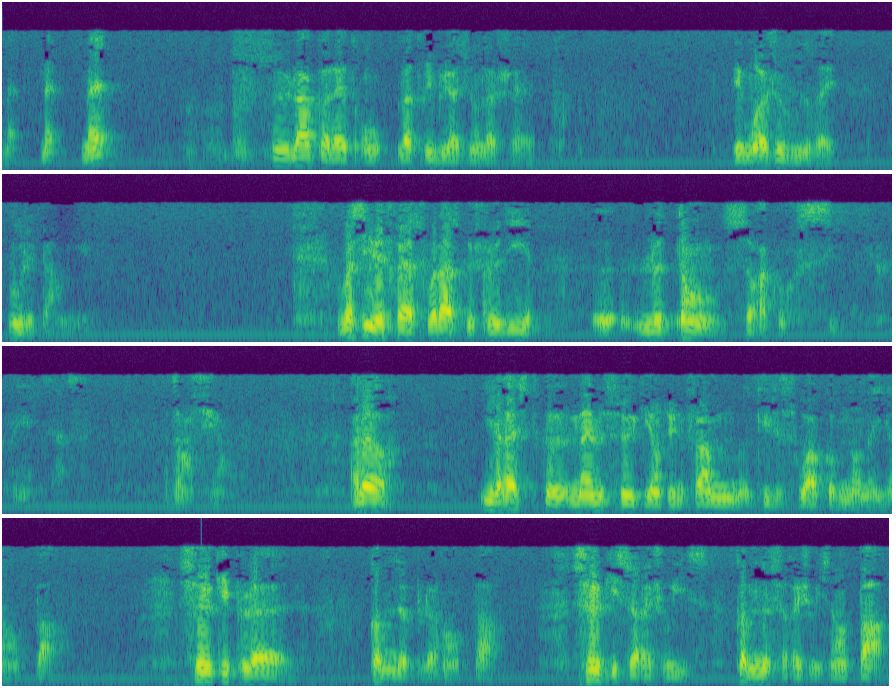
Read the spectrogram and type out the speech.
mais, mais, mais, ceux-là connaîtront la tribulation de la chair. Et moi, je voudrais vous l'épargner. Voici, mes frères, voilà ce que je veux dire. Euh, le temps se raccourcit. attention. Alors, il reste que même ceux qui ont une femme, qu'ils soient comme n'en ayant pas. Ceux qui pleurent, comme ne pleurant pas. Ceux qui se réjouissent, comme ne se réjouissant pas.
